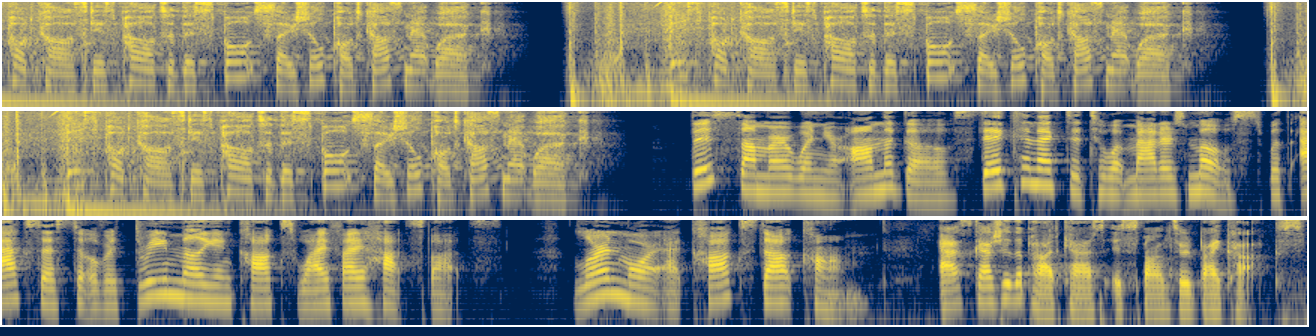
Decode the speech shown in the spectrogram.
podcast is part of the Sports Social Podcast Network. This podcast is part of the Sports Social Podcast Network. This podcast is part of the Sports Social Podcast Network. This summer, when you're on the go, stay connected to what matters most with access to over 3 million Cox Wi Fi hotspots. Learn more at Cox.com. Ask Ashley the podcast is sponsored by Cox.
